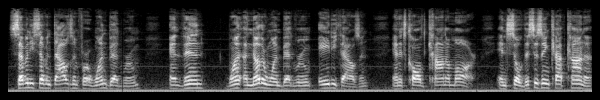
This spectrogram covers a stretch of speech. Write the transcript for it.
seventy-seven thousand for a one bedroom, and then one another one bedroom, eighty thousand, and it's called Connemara. And so this is in Cap Cana,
